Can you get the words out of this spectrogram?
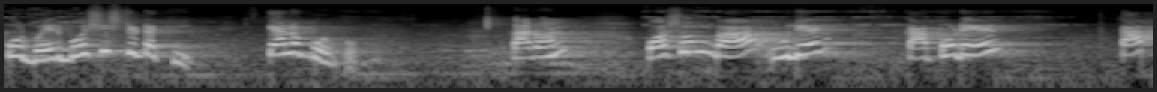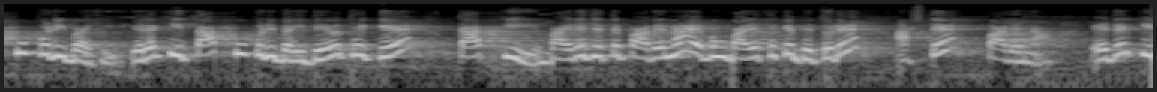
পরবো? এর বৈশিষ্ট্যটা কি? কেন পরবো? কারণ পশম বা উলের কাপড়ের তাপ কুপরিবাহী এরা কি তাপ কুপরিবাহী দেহ থেকে তাপ কি বাইরে যেতে পারে না এবং বাইরে থেকে ভেতরে আসতে পারে না। এদের কি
